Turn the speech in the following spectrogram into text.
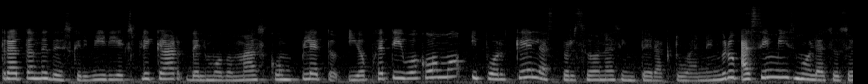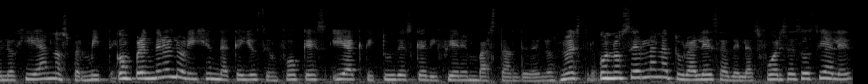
tratan de describir y explicar del modo más completo y objetivo cómo y por qué las personas interactúan en grupo. Asimismo, la sociología nos permite comprender el origen de aquellos enfoques y actitudes que difieren bastante de los nuestros, conocer la naturaleza de las fuerzas sociales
